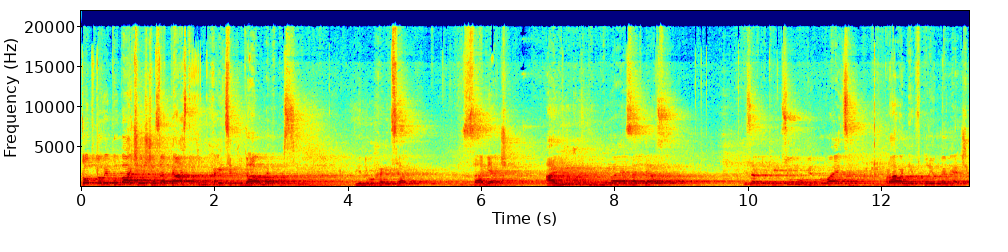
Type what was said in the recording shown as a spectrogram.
Тобто ви побачили, що зап'ясток рухається куди у мене постійно? Він рухається за м'ячем. А лікоть піднімає зап'ясток. І завдяки цьому відбувається правильний вплив на м'ячик.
